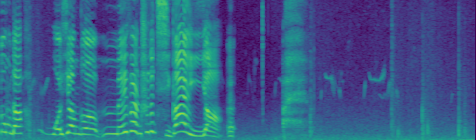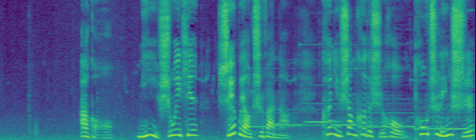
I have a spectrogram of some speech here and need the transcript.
弄得我像个没饭吃的乞丐一样。呃，哎，阿狗，民以食为天，谁不要吃饭呢？可你上课的时候偷吃零食，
